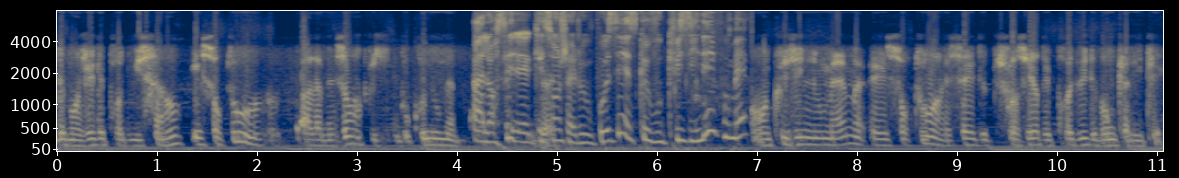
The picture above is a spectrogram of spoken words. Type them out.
de manger des produits sains et surtout à la maison on cuisine beaucoup nous-mêmes Alors, c'est la question que j'allais vous poser. Est-ce que vous cuisinez vous-même? On cuisine nous-mêmes et surtout on essaye de choisir des produits de bonne qualité.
